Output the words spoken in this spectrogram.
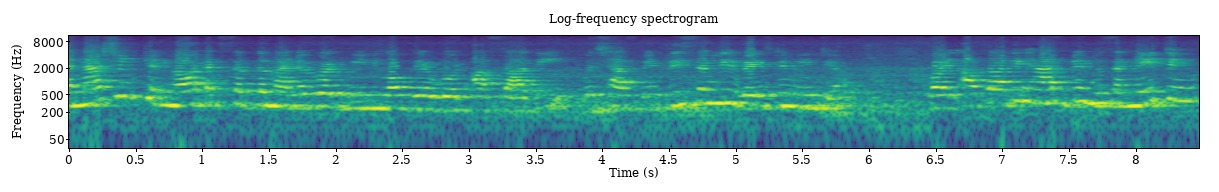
A nation cannot accept the maneuvered meaning of their word Azadi, which has been recently raised in India. While Azadi has been resonating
